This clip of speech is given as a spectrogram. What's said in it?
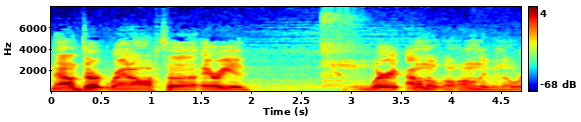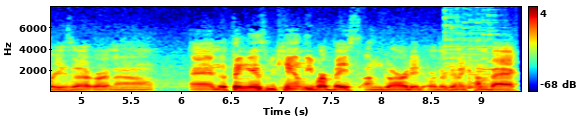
Now Dirk ran off to area where I don't know. I don't even know where he's at right now. And the thing is, we can't leave our base unguarded, or they're gonna come back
